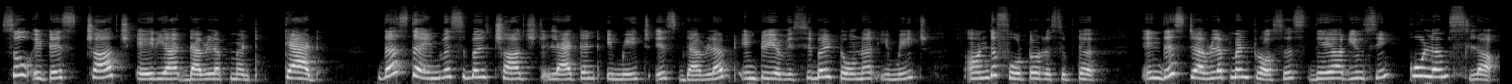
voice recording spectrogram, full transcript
So it is charge area development CAD. Thus the invisible charged latent image is developed into a visible toner image on the photoreceptor. In this development process they are using Coulomb's law.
